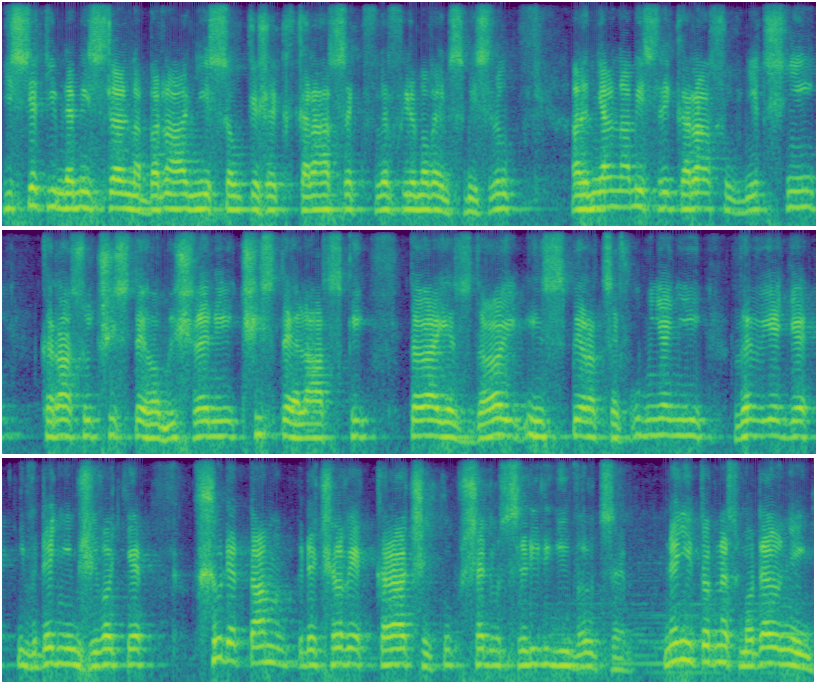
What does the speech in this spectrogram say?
jistě tím nemyslel na banální soutěže krásek ve filmovém smyslu, ale měl na mysli krásu vnitřní, krásu čistého myšlení, čisté lásky, která je zdroj inspirace v umění, ve vědě i v denním životě, všude tam, kde člověk kráčí kupředu s lidí v ruce. Není to dnes modelní,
